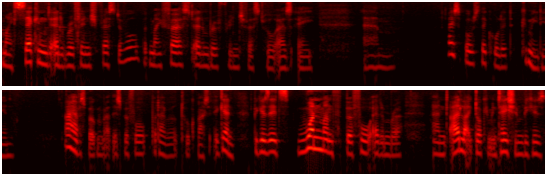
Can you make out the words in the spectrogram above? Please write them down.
my second Edinburgh Fringe Festival, but my first Edinburgh Fringe Festival as a, um, I suppose they call it comedian. I have spoken about this before, but I will talk about it again because it's one month before Edinburgh, and I like documentation because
